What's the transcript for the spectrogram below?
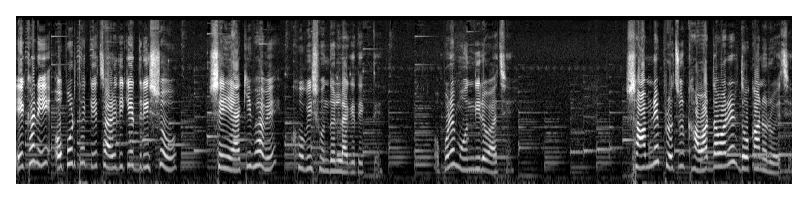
এখানে ওপর থেকে চারিদিকের দৃশ্য সেই একইভাবে খুবই সুন্দর লাগে দেখতে। ওপরে মন্দিরও আছে। সামনে প্রচুর খাবার দাবারের দোকানও রয়েছে।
